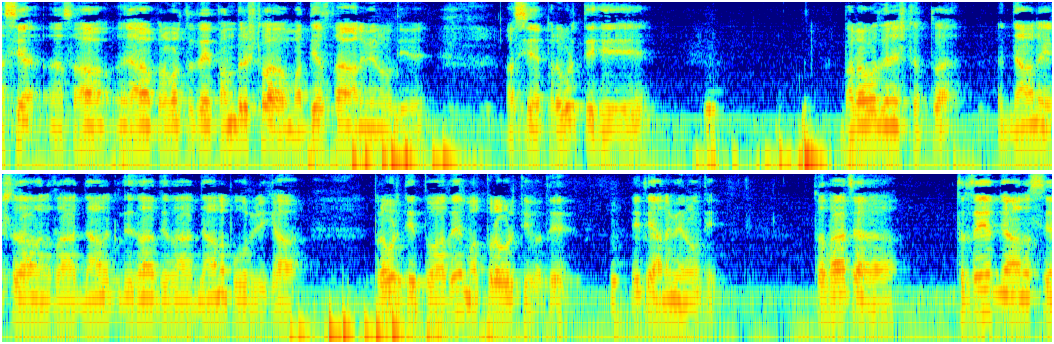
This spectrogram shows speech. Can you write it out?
अस्य सः यः प्रवर्तते तं दृष्ट्वा मध्यस्थः अनुविनोति अस्य प्रवृत्तिः बलवदनिष्ठत्व ज्ञान इष्टसाधनता ज्ञानकृतिसाध्यता ज्ञानपूर्विका प्रवृत्तित्वात् मत्प्रवृत्तिवत् इति अनुविनोति तथा च तृतीयज्ञानस्य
